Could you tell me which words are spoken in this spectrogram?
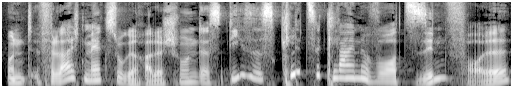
Und vielleicht merkst du gerade schon, dass dieses klitzekleine Wort sinnvoll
